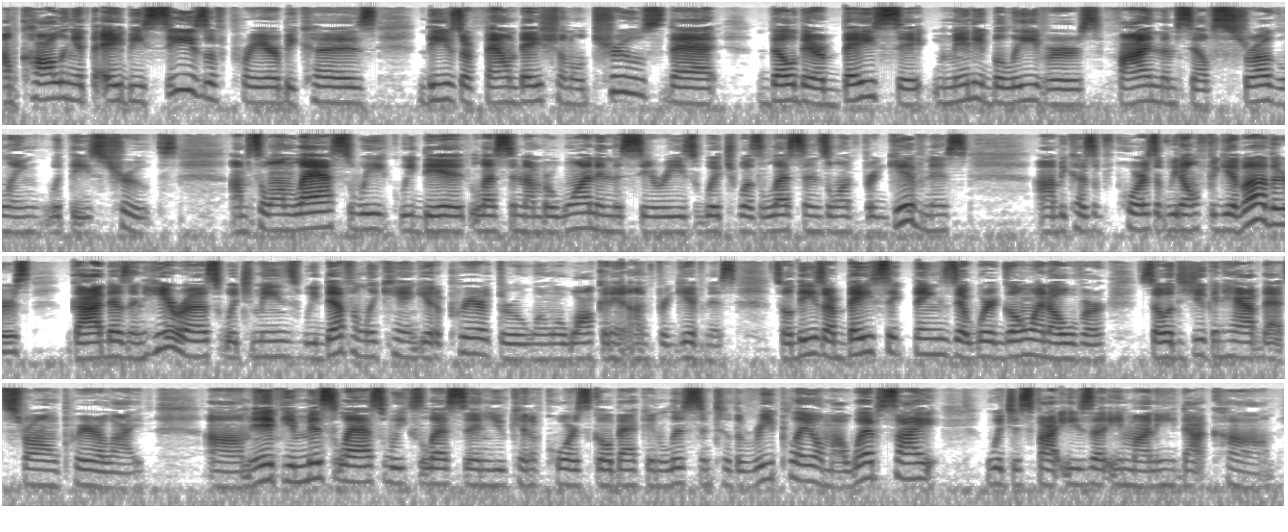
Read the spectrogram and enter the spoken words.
I'm calling it the ABCs of prayer because these are foundational truths that, though they're basic, many believers find themselves struggling with these truths. Um, so, on last week, we did lesson number one in the series, which was lessons on forgiveness. Um, because, of course, if we don't forgive others, God doesn't hear us, which means we definitely can't get a prayer through when we're walking in unforgiveness. So these are basic things that we're going over so that you can have that strong prayer life. Um, and if you missed last week's lesson, you can, of course, go back and listen to the replay on my website, which is faizaimani.com.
